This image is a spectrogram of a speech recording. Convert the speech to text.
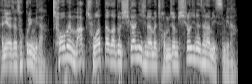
안녕하세요 석굴입니다. 처음엔 막 좋았다가도 시간이 지나면 점점 싫어지는 사람이 있습니다.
